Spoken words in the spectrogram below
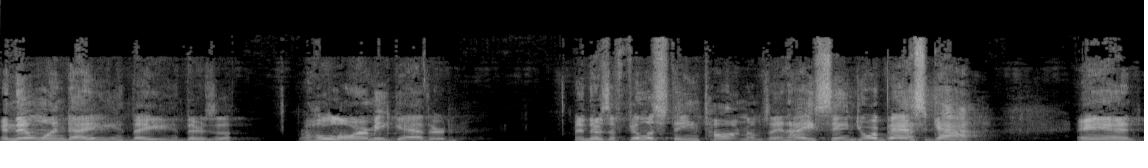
And then one day, they, there's a, a whole army gathered, and there's a Philistine taunting them, saying, Hey, send your best guy. And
